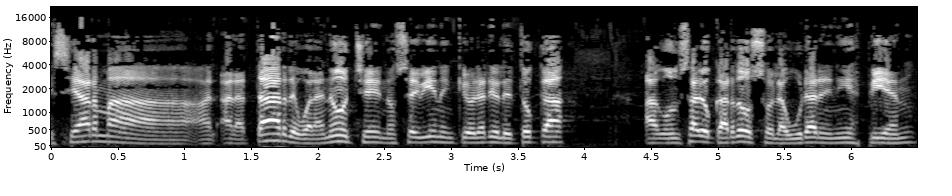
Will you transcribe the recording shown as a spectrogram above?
se arma a, la tarde o a la noche, no sé bien en qué horario le toca a Gonzalo Cardoso laburar en ESPN,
